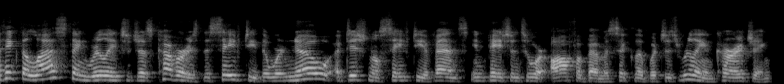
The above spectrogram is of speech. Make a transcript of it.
I think the last thing really to just cover is the safety. There were no additional safety events in patients who were off abemaciclib, which is really encouraging.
